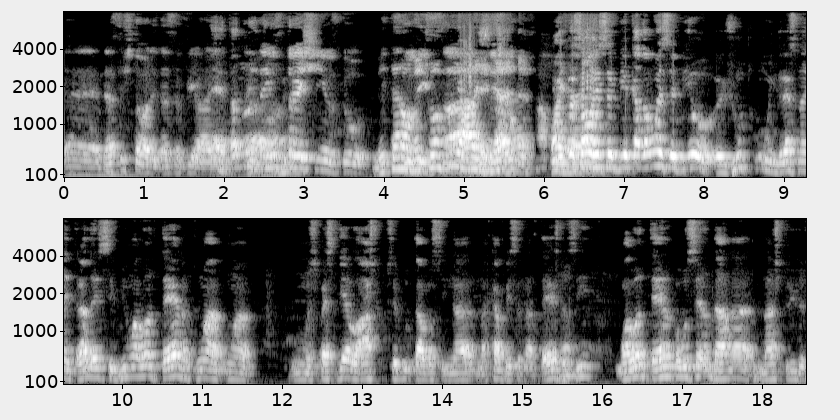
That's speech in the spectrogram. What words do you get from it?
é, dessa história, dessa viagem. É, tá no- Aí tem os trechinhos do. Literalmente uma Tudo viagem, isso. né? E o pessoal recebia, cada um recebia, eh, junto com o ingresso na entrada, recebia uma lanterna com uma, uma, uma espécie de elástico que você botava assim na, na cabeça, na testa, assim, uma lanterna para você andar na- nas trilhas.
